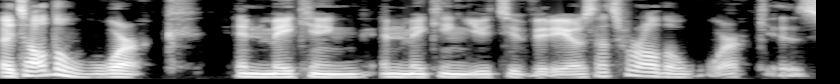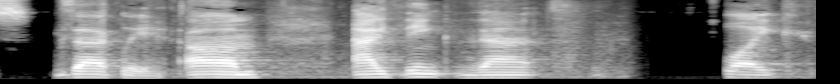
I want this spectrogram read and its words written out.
it's all the work in making in making YouTube videos. That's where all the work is. Exactly. Um, I think that like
